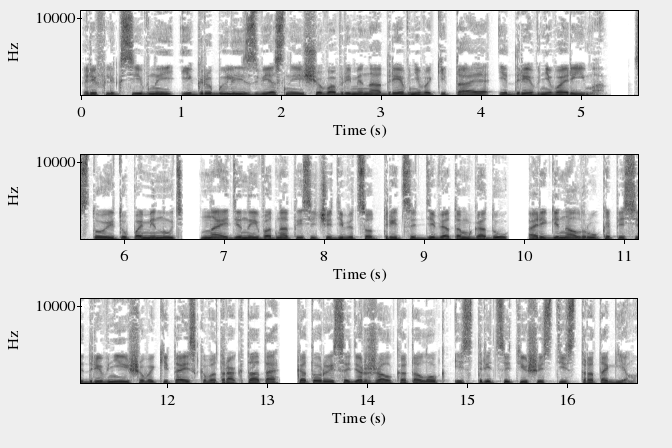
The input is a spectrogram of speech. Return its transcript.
Рефлексивные игры были известны еще во времена Древнего Китая и Древнего Рима. Стоит упомянуть найденный в 1939 году оригинал рукописи древнейшего китайского трактата, который содержал каталог из 36 стратагем.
